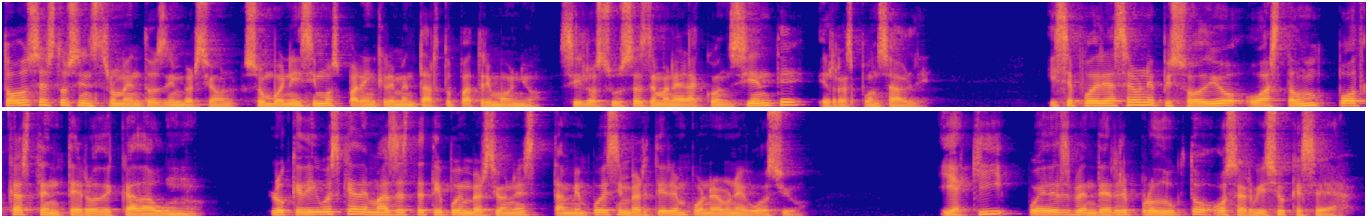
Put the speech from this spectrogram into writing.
Todos estos instrumentos de inversión son buenísimos para incrementar tu patrimonio si los usas de manera consciente y responsable. Y se podría hacer un episodio o hasta un podcast entero de cada uno. Lo que digo es que además de este tipo de inversiones, también puedes invertir en poner un negocio. Y aquí puedes vender el producto o servicio que sea.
